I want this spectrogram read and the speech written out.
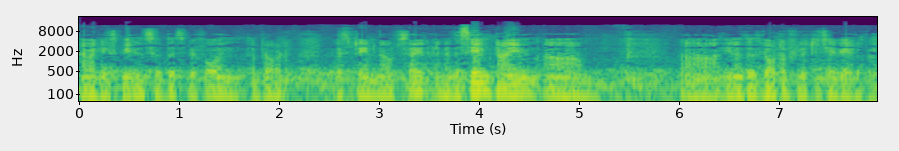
I've had experience of this before in abroad. I was trained outside, and at the same time, um, uh, you know, there's a lot of literature available.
